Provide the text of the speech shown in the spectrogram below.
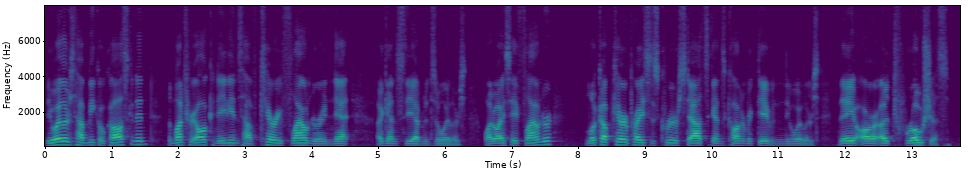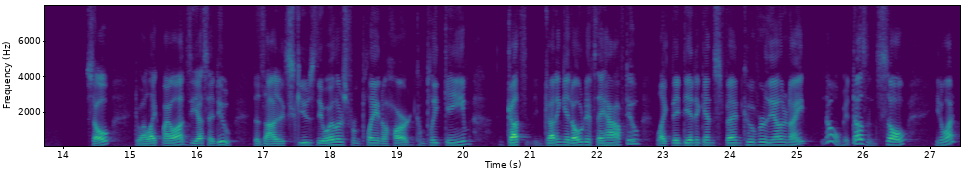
The Oilers have Mikko Koskinen. The Montreal Canadiens have Carey Flounder in net against the Edmonton Oilers. Why do I say Flounder? Look up Carey Price's career stats against Connor McDavid and the Oilers. They are atrocious. So, do I like my odds? Yes, I do. Does that excuse the Oilers from playing a hard, complete game, gut, gutting it out if they have to, like they did against Vancouver the other night? No, it doesn't. So, you know what?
